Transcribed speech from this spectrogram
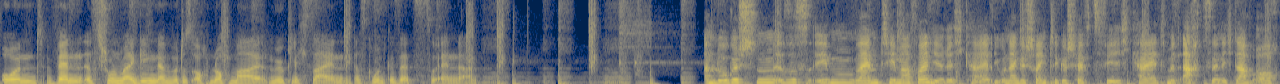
Und wenn es schon mal ging, dann wird es auch nochmal möglich sein, das Grundgesetz zu ändern. Am logischsten ist es eben beim Thema Volljährigkeit, die uneingeschränkte Geschäftsfähigkeit mit 18. Ich darf auch,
